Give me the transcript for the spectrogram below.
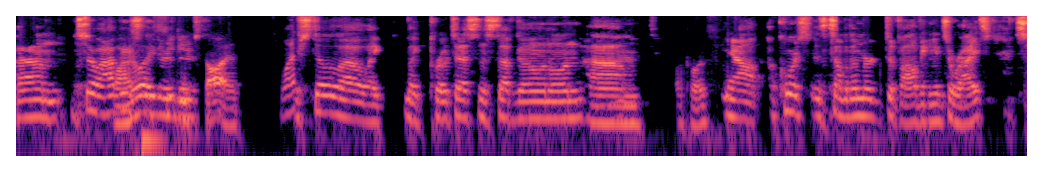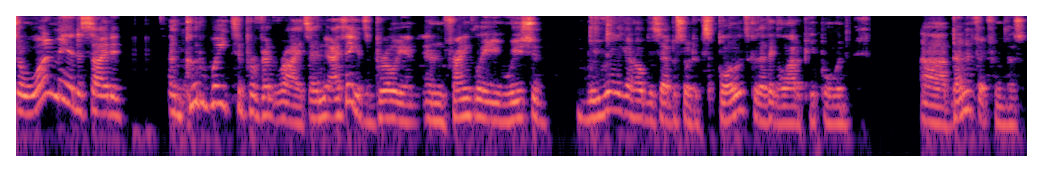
Um, so Why do I obviously there, there's there's still uh, like like protests and stuff going on. Um, Of course. now, of course, some of them are devolving into riots. So one man decided a good way to prevent riots, and I think it's brilliant. And frankly, we should we really got to hope this episode explodes because I think a lot of people would uh, benefit from this.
